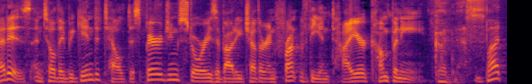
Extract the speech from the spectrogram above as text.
That is, until they begin to tell disparaging stories about each other in front of the entire company. Goodness. But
